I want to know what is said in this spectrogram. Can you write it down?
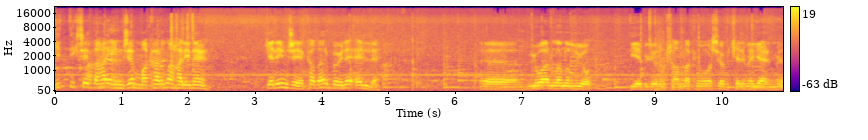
gittikçe daha ince makarna haline gelinceye kadar böyle elle e, yuvarlanılıyor diyebiliyorum şu anda aklıma başka bir kelime gelmiyor.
